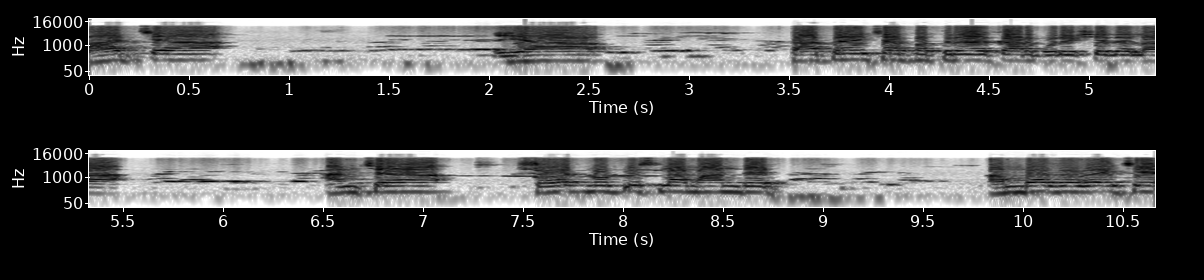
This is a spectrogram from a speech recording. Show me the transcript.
आजच्या या तातडीच्या पत्रकार परिषदेला आमच्या शॉर्ट नोटीसला मान देत अंबाजोगाईचे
